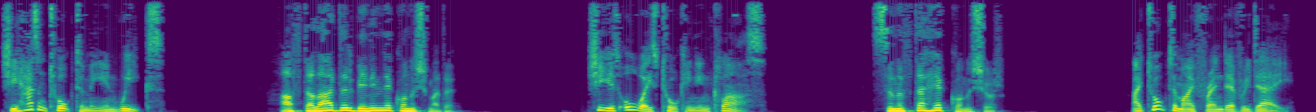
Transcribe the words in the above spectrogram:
She hasn't talked to me in weeks. Haftalardır benimle konuşmadı. She is always talking in class. Sınıfta hep konuşur. I talk to my friend every day.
